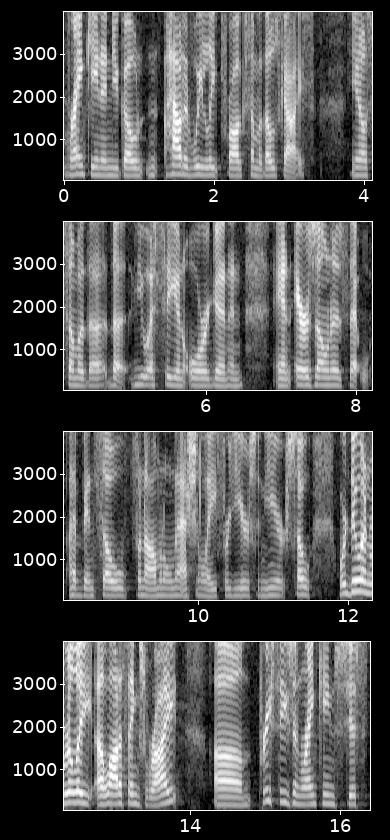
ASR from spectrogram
ranking and you go, how did we leapfrog some of those guys? You know, some of the, the USC and Oregon and and Arizona's that have been so phenomenal nationally for years and years. So we're doing really a lot of things right. Um, preseason rankings just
